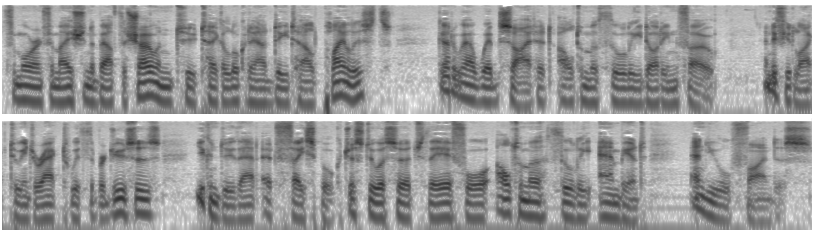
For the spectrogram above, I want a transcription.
For more information about the show and to take a look at our detailed playlists, go to our website at ultimathule.info. And if you'd like to interact with the producers, you can do that at Facebook. Just do a search there for Ultima Thule Ambient and you'll find us.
